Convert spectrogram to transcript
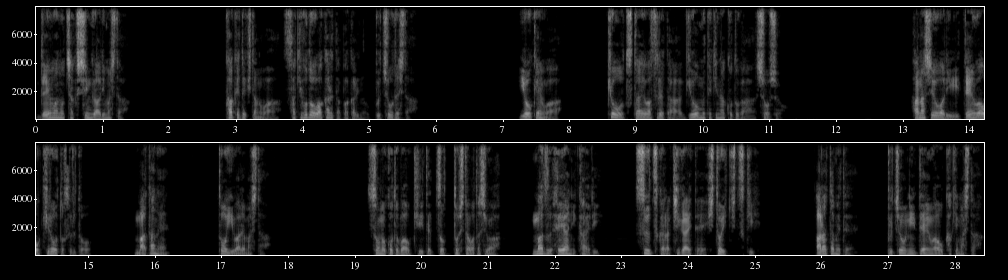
電話の着信がありました。かけてきたのは先ほど別れたばかりの部長でした。要件は、今日伝え忘れた業務的なことが少々。話し終わり電話を切ろうとすると、またね、と言われました。その言葉を聞いてゾッとした私は、まず部屋に帰り、スーツから着替えて一息つき、改めて部長に電話をかけました。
